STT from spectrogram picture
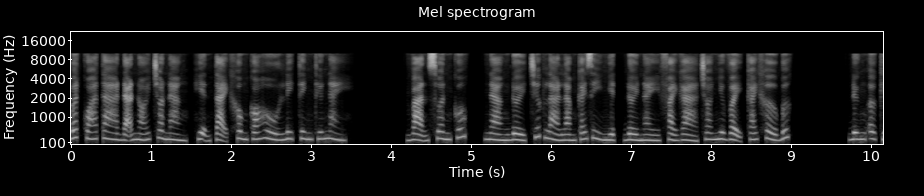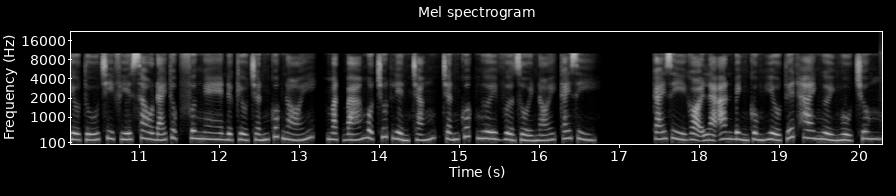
bất quá ta đã nói cho nàng, hiện tại không có hồ ly tinh thứ này. Vạn Xuân Cúc, nàng đời trước là làm cái gì nhiệt đời này phải gả cho như vậy cái khờ bức. Đứng ở Kiều Tú Chi phía sau đái thục phương nghe được Kiều Trấn Quốc nói, mặt bá một chút liền trắng, Trấn Quốc ngươi vừa rồi nói cái gì. Cái gì gọi là An Bình cùng Hiểu Tuyết hai người ngủ chung?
